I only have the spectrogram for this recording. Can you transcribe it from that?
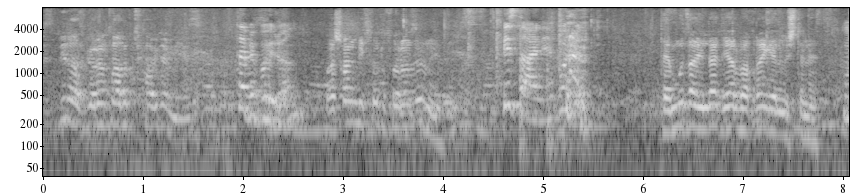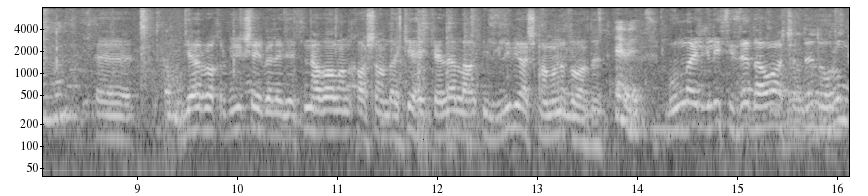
Biz biraz görüntü alıp çıkabilir miyiz? Tabii buyurun. Başkan bir soru sorabilir miyim? Bir saniye buyurun. Temmuz ayında Diyarbakır'a gelmiştiniz. Ee, Diyarbakır Büyükşehir Belediyesi'nin havaalanı kavşağındaki heykellerle ilgili bir açıklamanız vardı. Evet. Bununla ilgili size dava açıldı. Doğru mu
